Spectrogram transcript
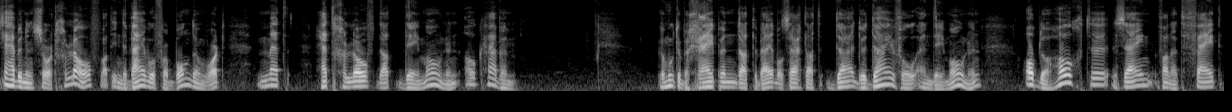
ze hebben een soort geloof wat in de Bijbel verbonden wordt met het geloof dat demonen ook hebben. We moeten begrijpen dat de Bijbel zegt dat de duivel en demonen op de hoogte zijn van het feit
